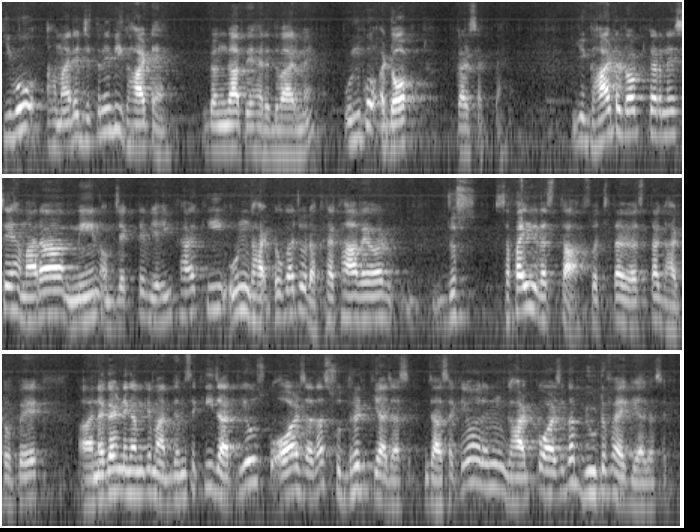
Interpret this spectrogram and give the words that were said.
कि वो हमारे जितने भी घाट हैं, गंगा पे, हरिद्वार में, उनको अडॉप्ट कर सकते हैं। ये घाट अडॉप्ट करने से हमारा मेन ऑब्जेक्टिव यही था कि उन घाटों का जो रख रखाव है और जो सफ़ाई व्यवस्था, स्वच्छता व्यवस्था घाटों पे नगर निगम के माध्यम से की जाती है, उसको और ज़्यादा सुदृढ़ किया जा सके और इन घाट को और ज़्यादा ब्यूटिफाई किया जा सके।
